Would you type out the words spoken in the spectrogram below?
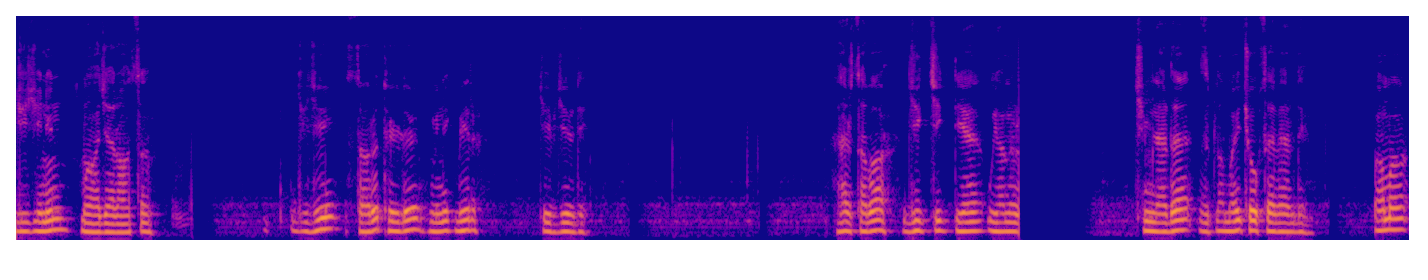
Cici'nin macerası. Cici sarı tüylü minik bir civcivdi. Her sabah cik cik diye uyanır. Çimlerde zıplamayı çok severdi. Ama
